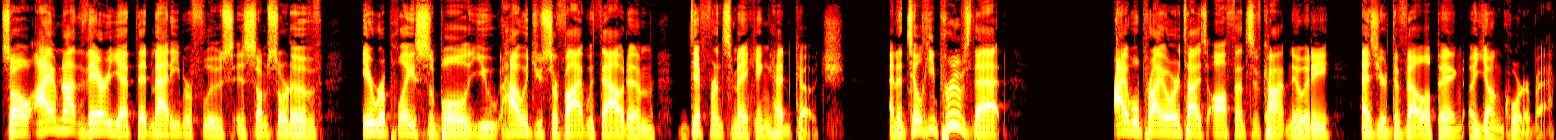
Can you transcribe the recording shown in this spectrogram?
So I am not there yet that Matt Eberflus is some sort of irreplaceable. You, how would you survive without him? Difference making head coach. And until he proves that, I will prioritize offensive continuity as you're developing a young quarterback.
